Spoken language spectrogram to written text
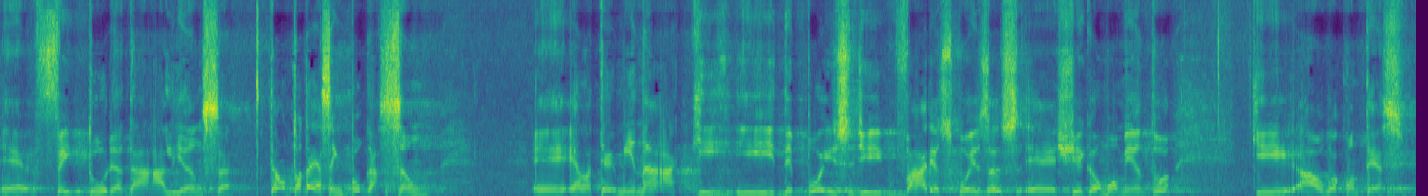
é, feitura da aliança. Então, toda essa empolgação é, ela termina aqui e depois de várias coisas é, chega um momento que algo acontece.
